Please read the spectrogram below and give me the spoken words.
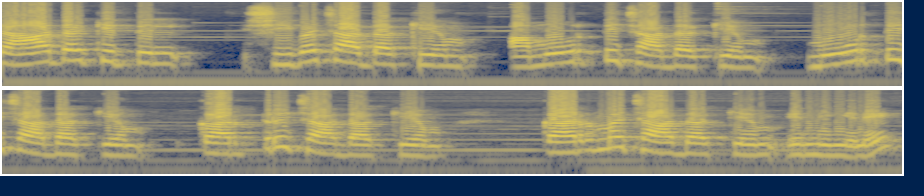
ചാതക്യത്തിൽ ശിവചാതക്യം അമൂർത്തി ചാതക്യം മൂർത്തി ചാതക്യം കർത്തൃചാതക്യം കർമ്മചാതക്യം എന്നിങ്ങനെ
